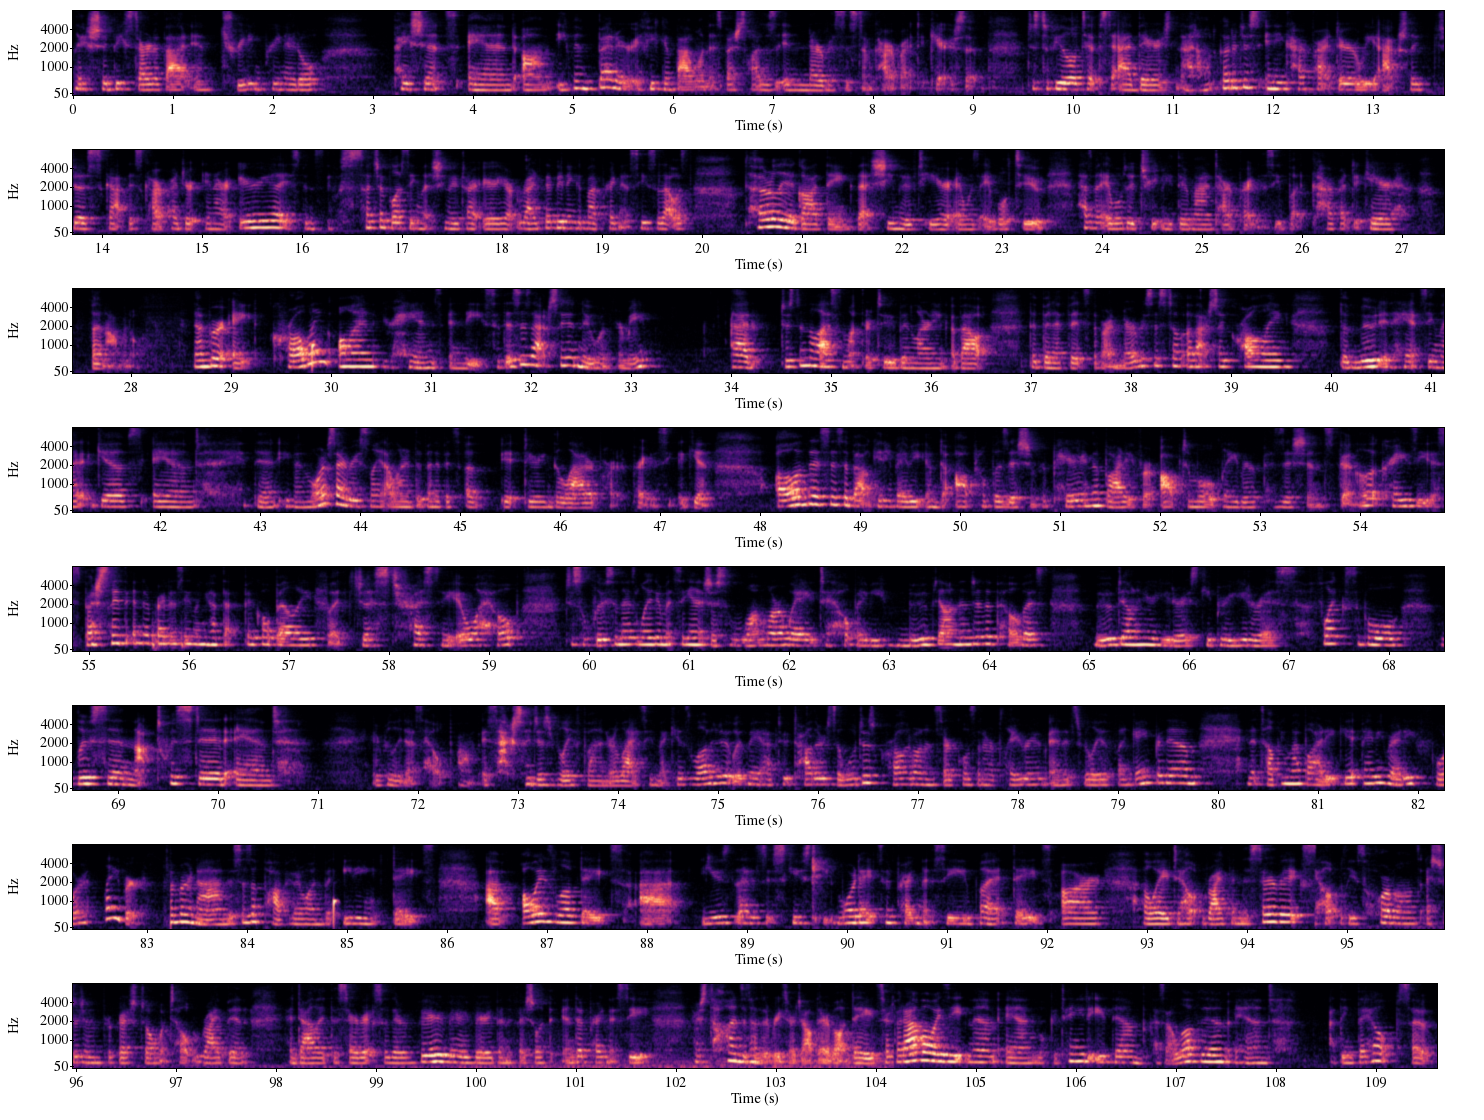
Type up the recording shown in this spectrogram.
They should be certified in treating prenatal patients and um, even better if you can find one that specializes in nervous system chiropractic care. So just a few little tips to add there. I don't go to just any chiropractor. We actually just got this chiropractor in our area. It's been, it was such a blessing that she moved to our area right at the beginning of my pregnancy. So that was totally a God thing that she moved here and was able to, has been able to treat me through my entire pregnancy. But chiropractic care, phenomenal. Number eight, crawling on your hands and knees. So this is actually a new one for me. I had just in the last month or two been learning about the benefits of our nervous system of actually crawling, the mood enhancing that it gives, and then even more so recently, I learned the benefits of it during the latter part of pregnancy. Again, all of this is about getting baby into optimal position, preparing the body for optimal labor positions. It's gonna look crazy, especially at the end of pregnancy when you have that big old belly, but just trust me, it will help just loosen those ligaments again. It's just one more way to help baby move down into the pelvis, move down in your uterus, keep your uterus flexible, loosen, not twisted, and it really does help. Um, it's actually just really fun and relaxing. My kids love to do it with me. I have two toddlers, so we'll just crawl around in circles in our playroom and it's really a fun game for them. And it's helping my body get baby ready for labor. Number nine, this is a popular one, but eating dates. I've always loved dates. Use that as an excuse to eat more dates in pregnancy, but dates are a way to help ripen the cervix, help release hormones, estrogen and progesterone, which help ripen and dilate the cervix. So they're very, very, very beneficial at the end of pregnancy. There's tons and tons of research out there about dates, but I've always eaten them and will continue to eat them because I love them and I think they help. So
